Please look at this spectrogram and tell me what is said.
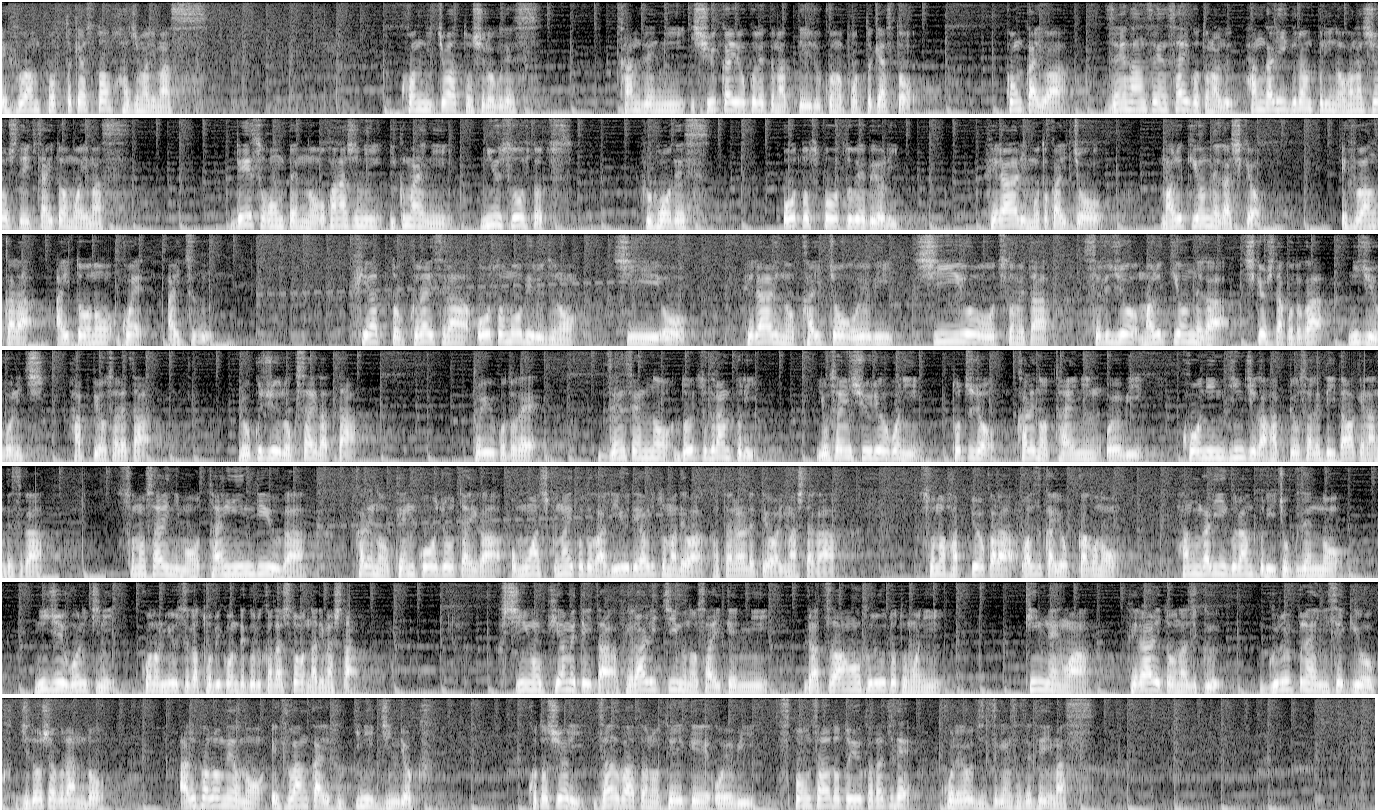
F1 ポッドキャスト始まります。こんにちはとしログです。完全に周回遅れとなっているこのポッドキャスト。今回は前半戦最後となるハンガリーグランプリのお話をしていきたいと思います。レース本編のお話に行く前にニュースを一つ。不法です。オートスポーツウェブよりフェラーリ元会長マルキオンネが死去。F1 から哀悼の声相次ぐ。フィアット・クライスラー・オートモービルズの CEO フェラーリの会長及び CEO を務めたセルジオ・マルキオンネが死去したことが25日発表された。66歳だった。ということで前戦のドイツグランプリ予選終了後に突如彼の退任及び後任人事が発表されていたわけなんですがその際にも退任理由が彼の健康状態が思わしくないことが理由であるとまでは語られてはいましたがその発表からわずか4日後のハンガリーグランプリ直前の25日にこのニュースが飛び込んでくる形となりました。不振を極めていたフェラーリチームの再建に辣腕を振るうとともに近年はフェラーリと同じくグループ内に席を置く自動車ブランドアルファロメオの F1 界復帰に尽力。今年よりザウバーとの提携及びスポンサードという形でこれを実現させています。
